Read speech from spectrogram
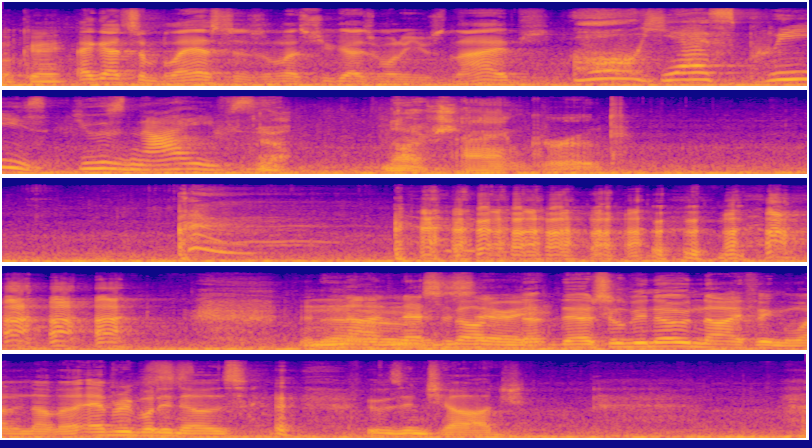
Okay? I got some blasters, unless you guys want to use knives. Oh, yes, please. Use knives. Yeah, knives. I'm Groot. Not No, necessary. not- there shall be no knifing one another. Everybody knows who's in charge.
